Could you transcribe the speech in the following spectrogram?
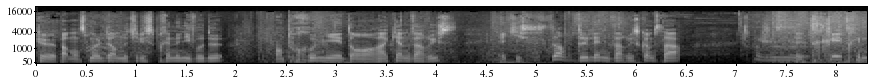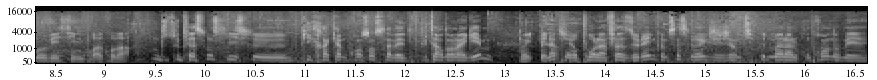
que pardon, Smolder Nautilus prennent le niveau 2 en premier dans Rakan Varus et qui sortent de lane Varus comme ça. Je- C'est très très mauvais signe pour Acrobat. De toute façon, si ce pic Rakan prend sens, ça va être plus tard dans la game. Oui, Mais là, pour, pour la phase de lane, comme ça, c'est vrai que j'ai un petit peu de mal à le comprendre, mais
